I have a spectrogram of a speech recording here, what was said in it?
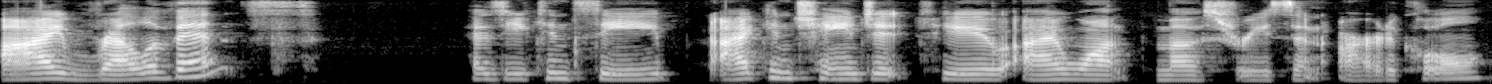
by relevance, as you can see. I can change it to I want the most recent article.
